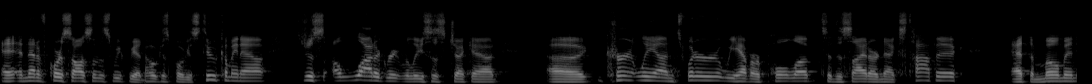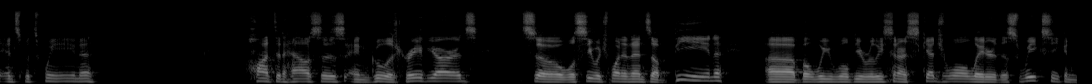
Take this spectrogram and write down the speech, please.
and, and then of course also this week we had Hocus Pocus 2 coming out. It's just a lot of great releases to check out. Uh, currently on Twitter, we have our poll up to decide our next topic. At the moment, it's between haunted houses and ghoulish graveyards. So we'll see which one it ends up being. Uh, but we will be releasing our schedule later this week, so you can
